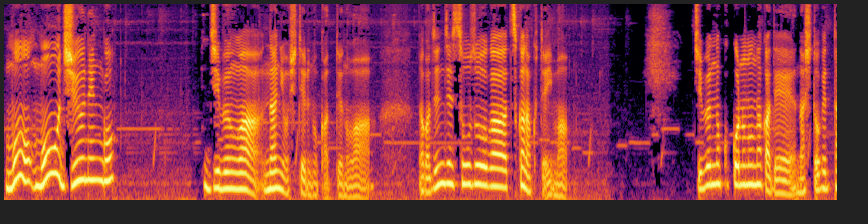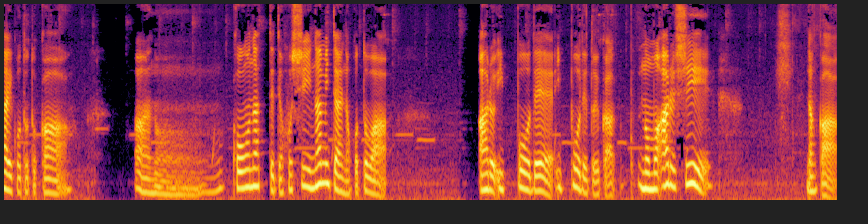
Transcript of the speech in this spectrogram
もう、もう10年後自分は何をしてるのかっていうのは、なんか全然想像がつかなくて、今。自分の心の中で成し遂げたいこととか、あのー、こうなっててほしいなみたいなことは、ある一方で、一方でというか、のもあるし、なんか、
